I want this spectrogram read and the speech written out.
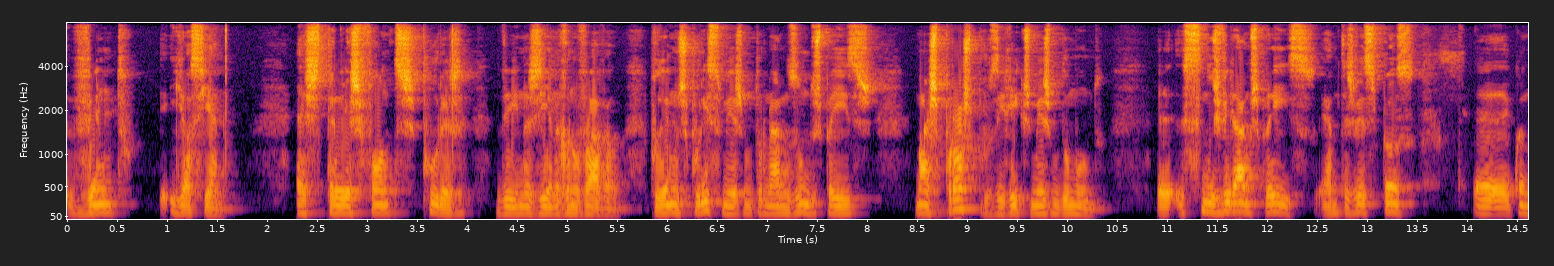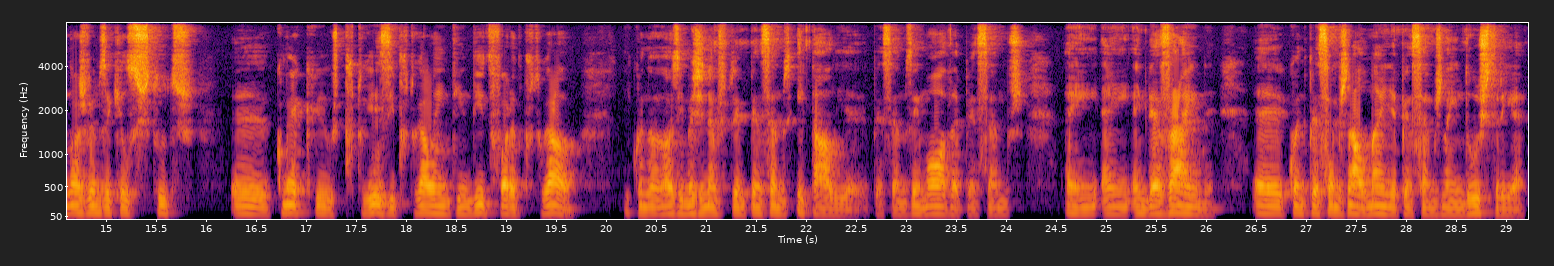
vento e oceano. As três fontes puras de energia renovável. Podemos, por isso mesmo, tornar-nos um dos países mais prósperos e ricos mesmo do mundo. Se nos virarmos para isso, é muitas vezes penso, quando nós vemos aqueles estudos, como é que os portugueses e Portugal é entendido fora de Portugal, e quando nós imaginamos, por exemplo, pensamos Itália, pensamos em moda, pensamos em, em, em design, eh, quando pensamos na Alemanha, pensamos na indústria,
